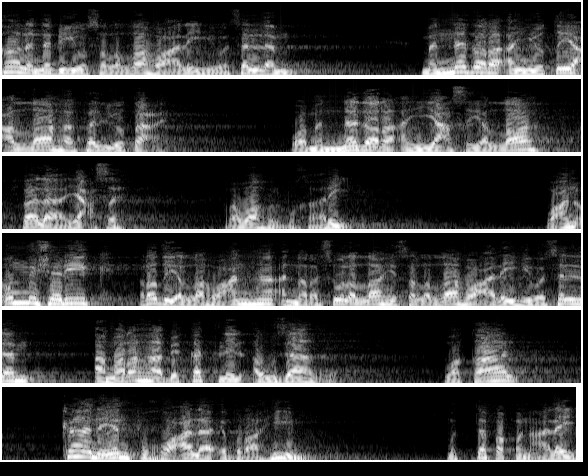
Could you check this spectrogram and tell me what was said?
قال النبي صلى الله عليه وسلم من نذر أن يطيع الله فليطعه ومن نذر أن يعصي الله فلا يعصه. رواه البخاري. وعن أم شريك رضي الله عنها أن رسول الله صلى الله عليه وسلم أمرها بقتل الأوزاغ وقال كان ينفخ على إبراهيم. متفق عليه.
